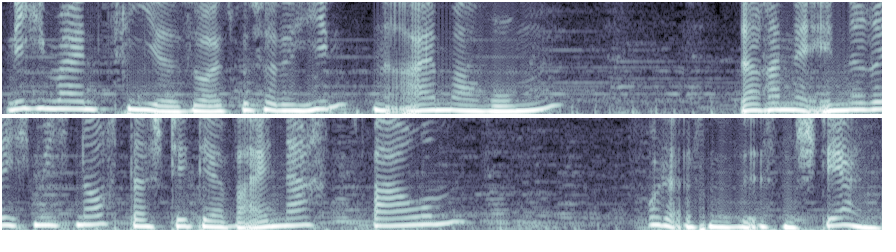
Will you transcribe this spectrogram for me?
nicht mein Ziel. So, jetzt müssen wir da hinten einmal rum. Daran erinnere ich mich noch. Da steht der Weihnachtsbaum. Oh, da ist ein, ist ein Stern.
